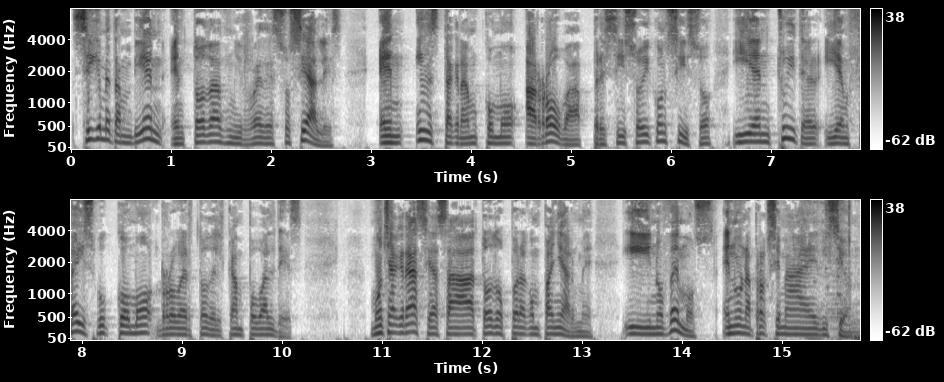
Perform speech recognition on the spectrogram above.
Sígueme también en todas mis redes sociales, en Instagram como arroba preciso y conciso y en Twitter y en Facebook como Roberto del Campo Valdés. Muchas gracias a todos por acompañarme y nos vemos en una próxima edición.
